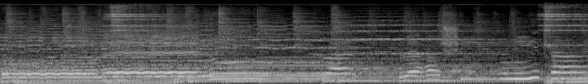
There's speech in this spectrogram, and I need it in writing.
בונה לו רק להשיב ניתן.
